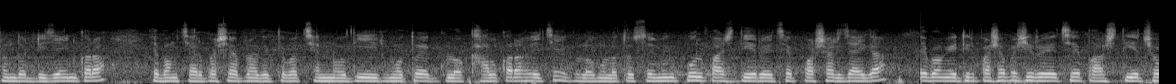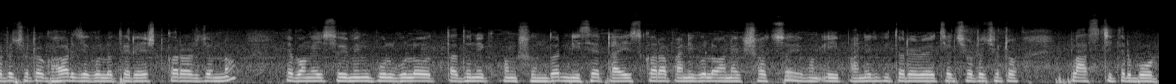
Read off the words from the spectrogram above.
সুন্দর ডিজাইন করা এবং চারপাশে আপনারা দেখতে পাচ্ছেন নদীর মতো একগুলো খাল করা হয়েছে। এগুলো মূলত সুইমিং পুল, পাশ দিয়ে রয়েছে বসার জায়গা এবং এটির পাশাপাশি রয়েছে পাশ দিয়ে ছোট ছোট ঘর যেগুলোতে রেস্ট করার জন্য এবং এই সুইমিং পুলগুলো অত্যাধুনিক এবং সুন্দর। নিচে টাইলস করা, পানিগুলো অনেক স্বচ্ছ এবং এই পানির ভিতরে রয়েছে ছোট ছোট প্লাস্টিকের বোট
